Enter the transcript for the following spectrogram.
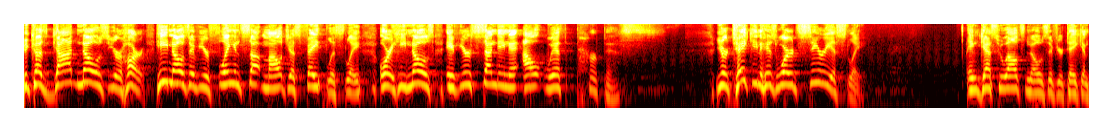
because God knows your heart. He knows if you're flinging something out just faithlessly, or He knows if you're sending it out with purpose. You're taking his word seriously. And guess who else knows if you're taking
